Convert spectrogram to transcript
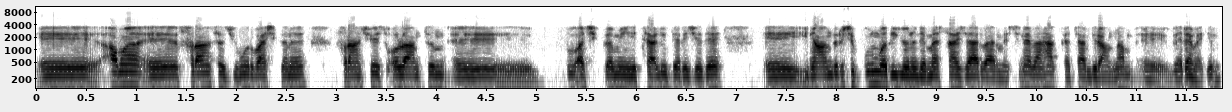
E, ama e, Fransa Cumhurbaşkanı François Hollande'ın e, bu açıklamayı yeterli derecede e, inandırıcı bulmadığı yönünde mesajlar vermesine ben hakikaten bir anlam e, veremedim.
